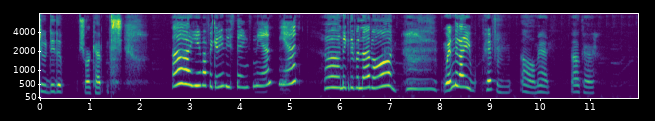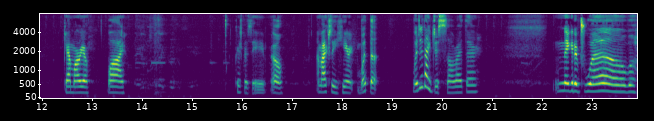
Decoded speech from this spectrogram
to the shortcut. you are forgetting these things, Nyan, Nyan. Ah, negative 11. when did I hit from? Oh, man. Okay. Cat Mario. Why? Christmas Eve. Oh. I'm actually hearing. What the? What did I just saw right there? Negative 12.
